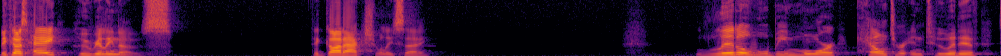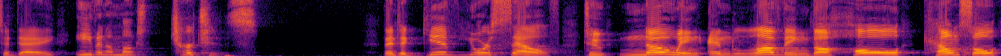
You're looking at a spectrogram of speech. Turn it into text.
because, hey, who really knows? Did God actually say? Little will be more counterintuitive today, even amongst churches, than to give yourself to knowing and loving the whole counsel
